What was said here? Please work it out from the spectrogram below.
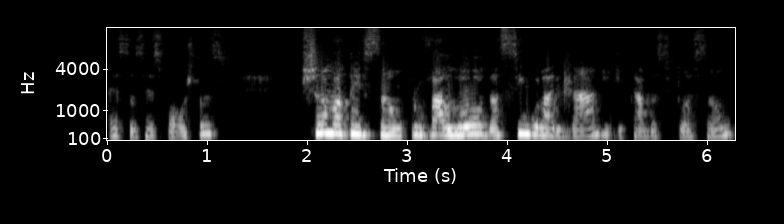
essas respostas chama atenção para o valor da singularidade de cada situação.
